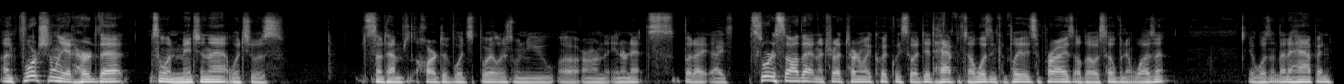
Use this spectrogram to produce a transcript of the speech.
unfortunately, I'd heard that someone mentioned that, which was sometimes hard to avoid spoilers when you uh, are on the internet. But I, I sort of saw that and I tried to turn away quickly, so it did happen. So I wasn't completely surprised, although I was hoping it wasn't. It wasn't going to happen.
